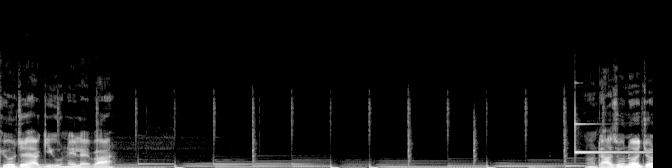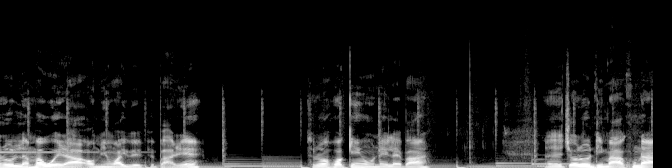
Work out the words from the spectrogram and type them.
ကြောချက်ဟာကီကိုနှိပ်လိုက်ပါ ဒါဆိုတော့ကျွန်တော်တို့လက်မှတ်ဝယ်တာအောင်မြင်သွားပြီပဲဖြစ်ပါတယ်ဆိုတော့ Hawking ကိုနှိပ်လိုက်ပါအဲကျွန်တော်တို့ဒီမှာခုနက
